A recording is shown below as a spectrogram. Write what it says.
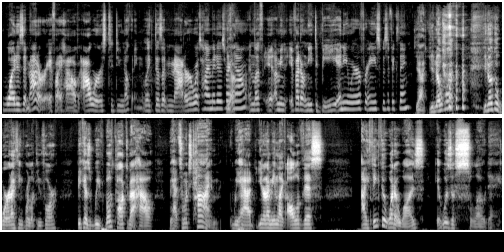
what does it matter if I have hours to do nothing? Like, does it matter what time it is right Yeah. now? Unless, I mean, if I don't need to be anywhere for any specific thing. Yeah, you know what? you know the word I think we're looking for? Because we've both talked about how we had so much time. We had, you know what I mean? Like all of this. I think that what it was, it was a slow day.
